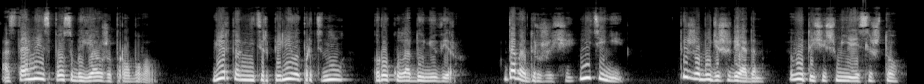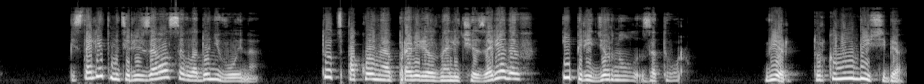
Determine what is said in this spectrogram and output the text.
Остальные способы я уже пробовал. Вертер нетерпеливо протянул руку ладонью вверх. Давай, дружище, не тяни. Ты же будешь рядом, вытащишь меня, если что. Пистолет материализовался в ладони воина. Тот спокойно проверил наличие зарядов и передернул затвор. «Вер, только не убей себя»,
